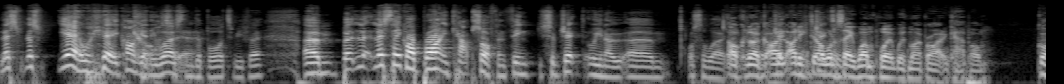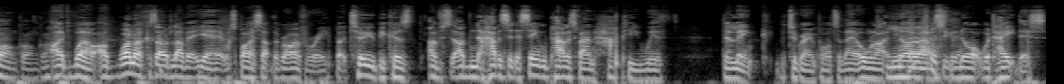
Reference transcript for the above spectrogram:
let's let's yeah, well, yeah, it can't get any worse yeah. than De Boer, to be fair. Um, but let, us take our Brighton caps off and think subject, or you know, um, what's the word? Oh, can I, I, Object- I, to, I want to say one point with my Brighton cap on. Go on, go on, go on. I well, I, one because I would love it. Yeah, it will spice up the rivalry. But two, because I've I've- I haven't seen a single Palace fan happy with the link to Graham Potter. They're all like, no, absolutely not. Would hate this.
